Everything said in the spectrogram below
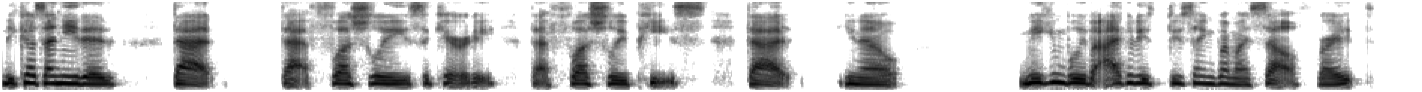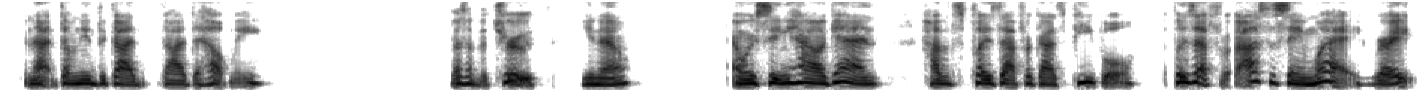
because I needed that that fleshly security, that fleshly peace, that, you know, making believe I could do something by myself, right? And I don't need the God God to help me. That's not the truth, you know? And we're seeing how again, how this plays out for God's people. It plays out for us the same way, right?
